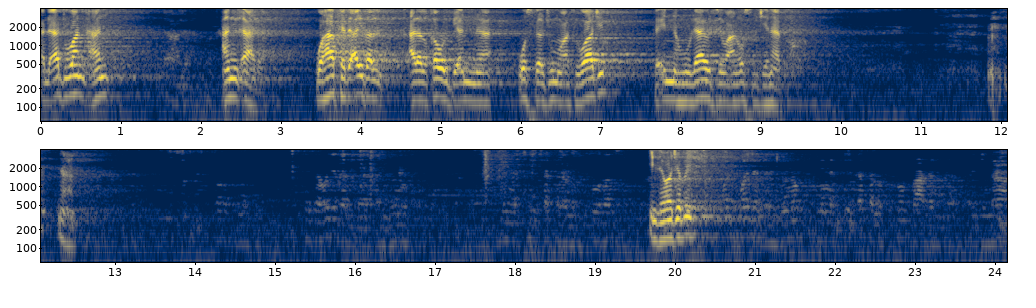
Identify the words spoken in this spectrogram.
الأدون عن عن الأعلى. وهكذا أيضا على القول بأن غسل الجمعة واجب فإنه لا يجزئ عن غسل الجنابة. نعم إذا وجب إيش؟ وجب من نفسه كسل الخطوب بعد الجماع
